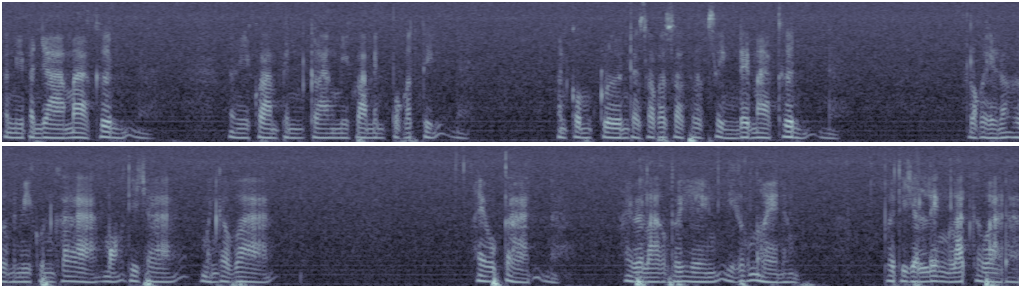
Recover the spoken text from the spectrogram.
มันมีปัญญามากขึ้น มันมีความเป็นกลางมีความเป็นปกตินะ มันกลมกลืนกับสรรพสัตว์สิ่งได้มากขึ้นเราก็เห็นว่าเออมันมีคุณค่าเหมาะที่จะเหมือนกับว่า ให้โอกาสนะให้เวลากับตัวเองอีกสักหน่อยหนึ่งเพื่อที่จะเร่งรัดก็ว่าได้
